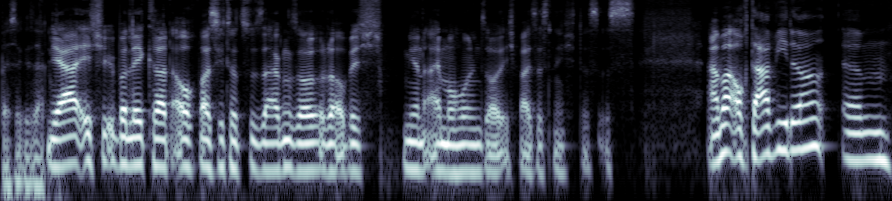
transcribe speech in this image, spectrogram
besser gesagt. Ja, ich überlege gerade auch, was ich dazu sagen soll oder ob ich mir einen Eimer holen soll. Ich weiß es nicht. Das ist. Aber auch da wieder, ähm,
